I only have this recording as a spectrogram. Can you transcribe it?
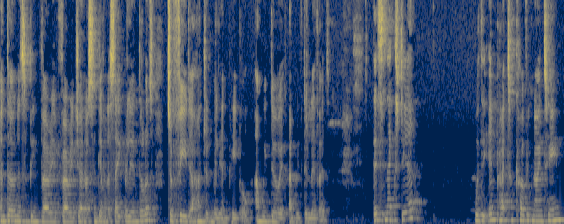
and donors have been very, very generous and given us $8 billion to feed 100 million people. And we do it and we've delivered. This next year, with the impact of COVID 19,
